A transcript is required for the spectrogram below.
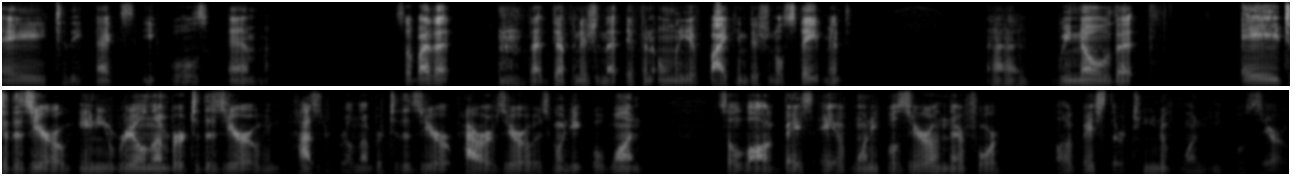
a to the x equals m. So by that that definition, that if and only if biconditional statement, uh, we know that a to the zero, any real number to the zero, any positive real number to the zero power of zero is going to equal one. So log base a of one equals zero, and therefore log base 13 of one equals zero.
